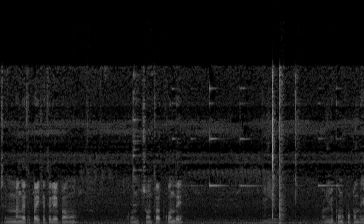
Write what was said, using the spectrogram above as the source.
చిన్నగా అయితే పైకి అయితే లేపాము. కొంచెం తట్టుకుంది. మళ్ళీ పొనుకుంటుంది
